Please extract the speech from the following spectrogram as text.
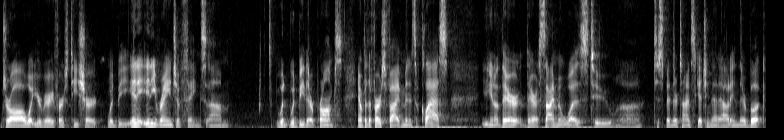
draw what your very first T-shirt would be. Any any range of things um, would would be their prompts. And for the first five minutes of class, you know their their assignment was to uh, to spend their time sketching that out in their book.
